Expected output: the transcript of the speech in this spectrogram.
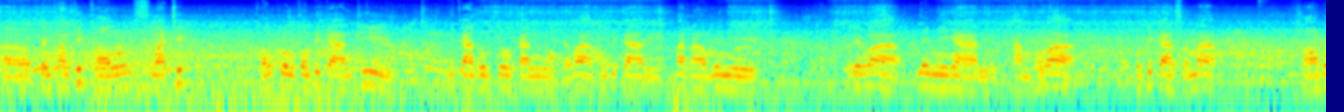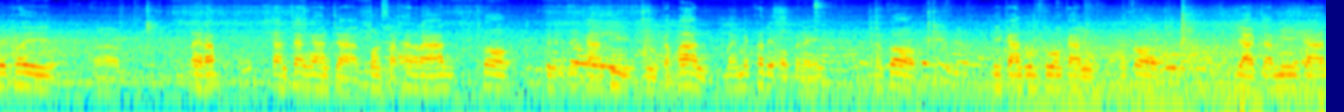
เอ่อเป็นความคิดของสมาชิกของกลุ่มคนพิการที่มีการรวมตัวกัน แต่ว่าคนพิการบ้านเราไม่มีเขาเรียกว่าไม่มีงานทำเพราะว่าคนพิการส่วนมากเขาไม่ค่อยเอ่อได้รับการจ้างงานจากบริษัทห้างร้าน ก็เป็นคนพิการที่อยู่กับบ้านไม่ไม่ค่อยได้ออกไปไหน แล้วก็มีการรวมตัวกัน แล้วก็อยากจะมีการ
